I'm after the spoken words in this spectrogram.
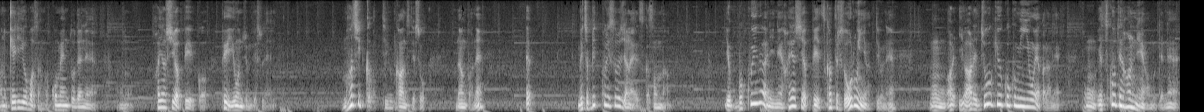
あのケリーおばさんがコメントでね「林家ペイかペイ40ですね」マジかっていう感じでしょ？なんかね。めっちゃびっくりするじゃないですかそんなん。いや僕以外にね林家ペイ使ってる人おるんやっていうね。うんあれいやあれ上級国民用やからね。うんいや使うてはんねや思ってね。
